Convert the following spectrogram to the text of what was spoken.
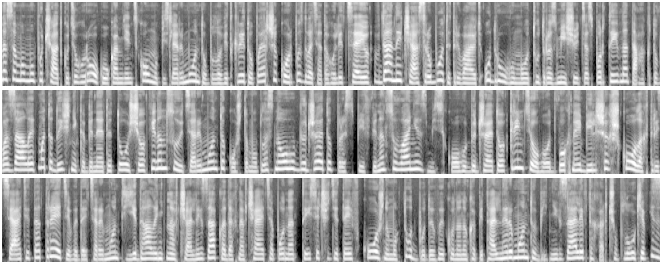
На самому початку цього року у Кам'янському після ремонту було відкрито перший корпус 20-го ліцею. В даний час роботи тривають у другому. Тут розміщується спортивна та актова зали, методичні кабінети тощо. Фінансуються ремонти коштом обласного бюджету при співфінансуванні з міського бюджету. Крім цього, у двох найбільших школах 30 та 3 ведеться ремонт їдалень. В навчальних закладах навчається понад тисячу дітей в кожному. Тут буде виконано капітальний ремонт обідніх залів та харчоблоків із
